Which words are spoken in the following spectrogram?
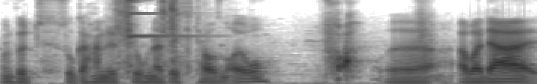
und wird so gehandelt für 160.000 Euro. Äh, aber da, äh,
